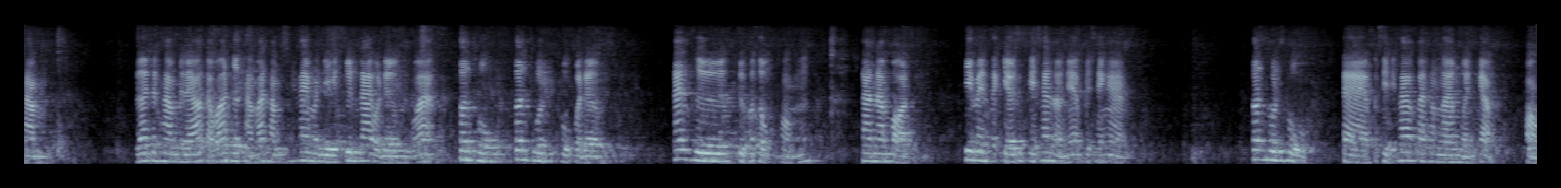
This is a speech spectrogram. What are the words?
ทำหรืออาจจะทำไปแล้ว แต่ว่าเธอสามารถทำให้มันดีขึ้นได้กว่าเดิม หรือว่าต้นทุนต้นทุนถูกกว่าเดิม นั่นคือจุดประสงค์ของการนำบอร์ด ที่เป็น scale education เหล่านี้ไปใช้งาน ต้นทุนถูก แต่ประสิทธิภาพการทำงานเหมือนกับของ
